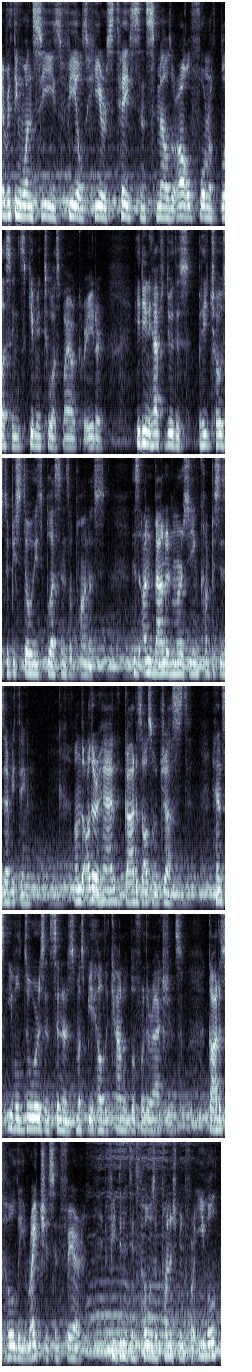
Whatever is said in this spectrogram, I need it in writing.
Everything one sees, feels, hears, tastes, and smells are all form of blessings given to us by our Creator. He didn't have to do this, but he chose to bestow these blessings upon us. His unbounded mercy encompasses everything. On the other hand, God is also just. Hence, evildoers and sinners must be held accountable for their actions. God is holy, righteous, and fair. If he didn't impose a punishment for evil,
